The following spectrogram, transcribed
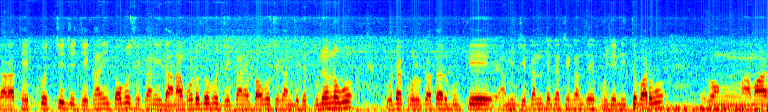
তারা থেট করছে যে যেখানেই পাবো সেখানেই দানা ভরে দেবো, যেখানে পাবো সেখান থেকে তুলে নেব। ওটা কলকাতার বুকে আমি যেখান থেকে সেখান থেকে খুঁজে নিতে পারব এবং আমার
